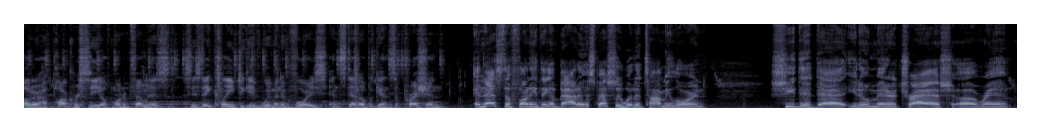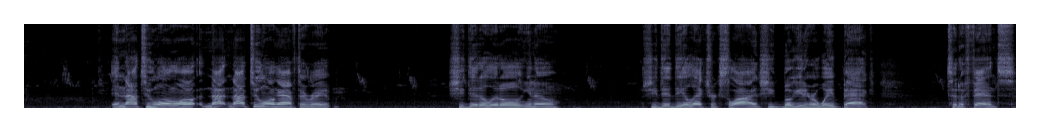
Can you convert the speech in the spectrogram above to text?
utter hypocrisy of modern feminists since they claim to give women a voice and stand up against oppression. And that's the funny thing about it, especially with a Tomi Lahren. She did that, you know, men are trash uh, rant, and not too long, not not too long after, right? She did a little, you know, she did the electric slide. She boogied her way back to the fence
